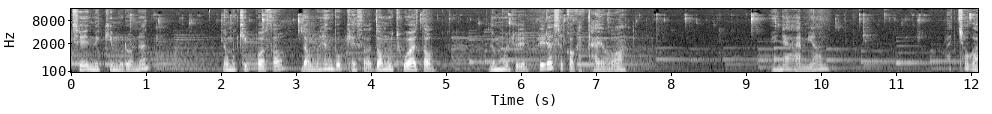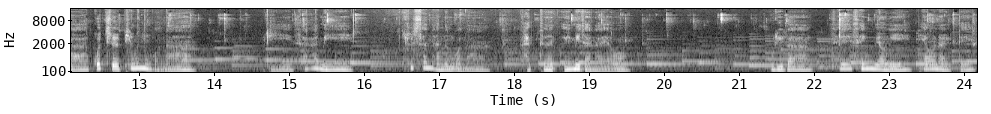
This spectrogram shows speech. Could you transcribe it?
제 느낌으로는 너무 기뻐서, 너무 행복해서, 너무 좋아서 눈물을 흘렸을 것 같아요. 왜냐하면 화초가 꽃을 피우는 거나 우리 사람이 출산하는 거나 같은 의미잖아요. 우리가 새 생명이 태어날 때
